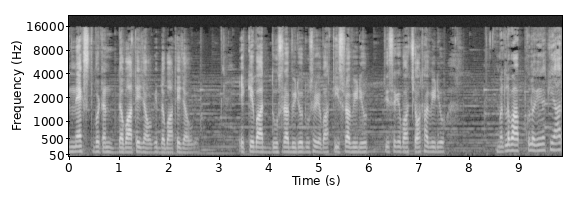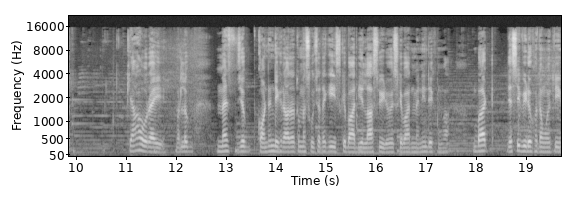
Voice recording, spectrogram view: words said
नेक्स्ट बटन दबाते जाओगे दबाते जाओगे एक के बाद दूसरा वीडियो दूसरे के बाद तीसरा वीडियो तीसरे के बाद चौथा वीडियो मतलब आपको लगेगा कि यार, क्या हो रहा है ये? मतलब मैं जब कंटेंट देख रहा था तो मैं सोचा था कि इसके बाद ये लास्ट वीडियो इसके बाद मैं नहीं देखूँगा। बट जैसे वीडियो ख़त्म थी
